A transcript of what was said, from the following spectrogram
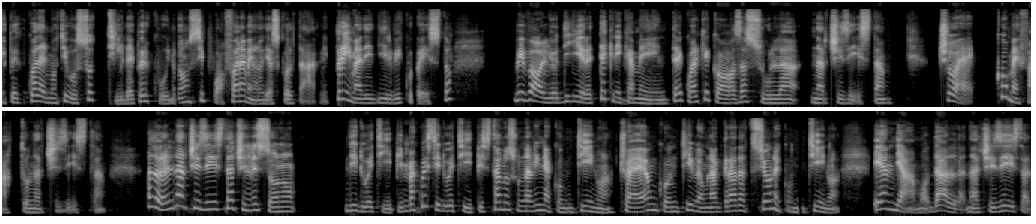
e per qual è il motivo sottile per cui non si può fare a meno di ascoltarli. Prima di dirvi questo, vi voglio dire tecnicamente qualche cosa sul narcisista, cioè come è fatto il narcisista. Allora, il narcisista ce ne sono di due tipi, ma questi due tipi stanno su una linea continua, cioè è un continuo, è una gradazione continua e andiamo dal narcisista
